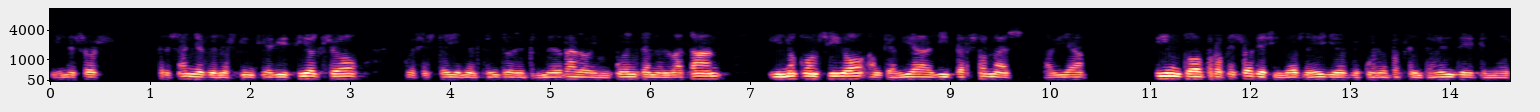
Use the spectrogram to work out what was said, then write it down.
Y en esos tres años de los 15 a 18, pues estoy en el centro de primer grado en Cuenca, en el Batán, y no consigo, aunque había allí personas, había cinco profesores y dos de ellos, recuerdo perfectamente, que nos,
